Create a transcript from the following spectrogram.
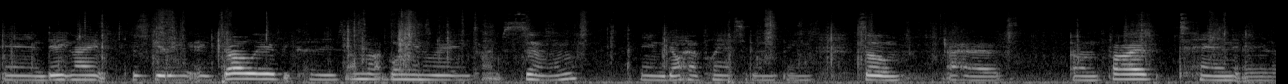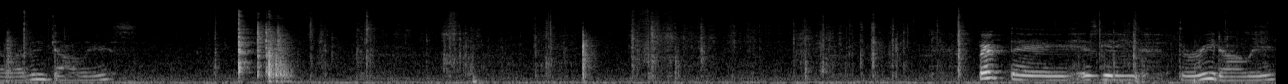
and date night is getting a dollar because I'm not going anywhere anytime soon and we don't have plans to do anything. So I have um, 5 10 and 11 dollars birthday is getting three dollars.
